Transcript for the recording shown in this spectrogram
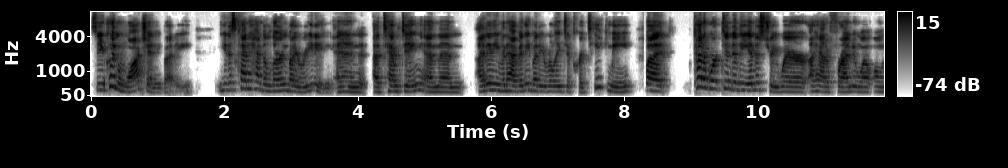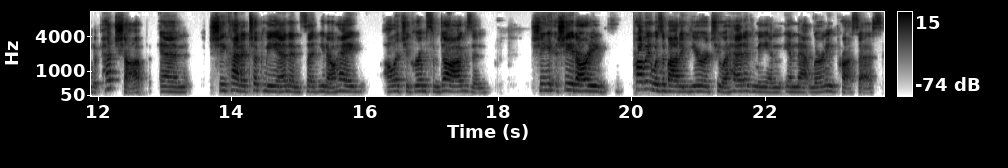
So you couldn't watch anybody. You just kind of had to learn by reading and attempting. And then I didn't even have anybody really to critique me, but kind of worked into the industry where I had a friend who owned a pet shop and she kind of took me in and said, you know, hey, I'll let you groom some dogs. And she she had already probably was about a year or two ahead of me in in that learning process.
